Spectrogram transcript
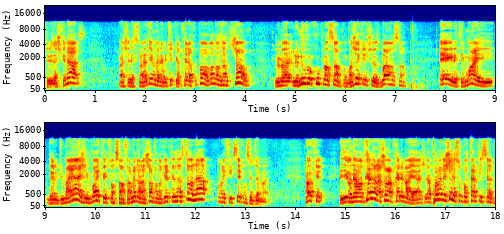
Chez les Ashkenaz, pas chez les Sfaradim, on a l'habitude qu'après la Choupa, on rentre dans une chambre, le, nouveau couple ensemble, pour manger quelque chose, boire ensemble. Et les témoins du mariage, ils voient qu'ils sont enfermés dans la chambre pendant quelques instants. Là, on est fixé qu'on s'est déjà marié. Ok. Il dit, on est rentré dans la chambre après le mariage. La première des choses, c'est son portable qui sonne.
